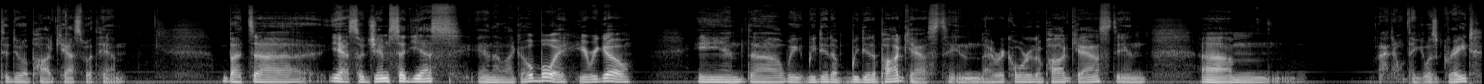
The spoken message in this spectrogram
to do a podcast with him but uh, yeah so jim said yes and i'm like oh boy here we go and uh, we, we did a we did a podcast and i recorded a podcast and um, i don't think it was great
